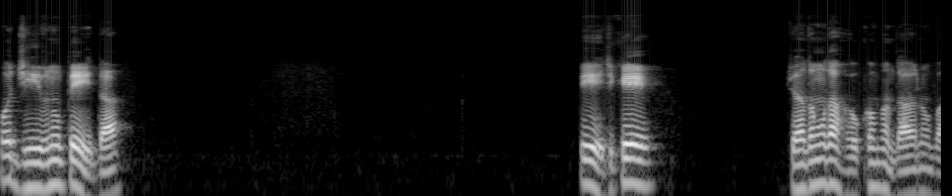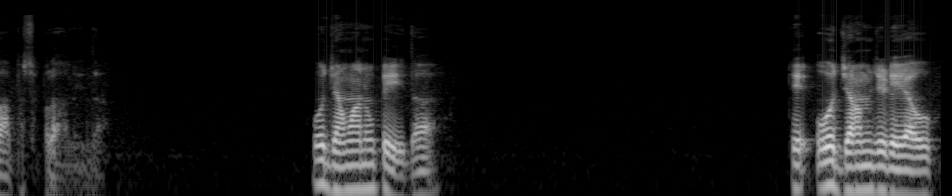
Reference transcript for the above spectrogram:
ਉਹ ਜੀਵ ਨੂੰ ਭੇਜਦਾ, ਭੇਜ ਕੇ ਜਦੋਂ ਉਹਦਾ ਹੁਕਮ ਹੁੰਦਾ, ਉਹਨੂੰ ਵਾਪਸ ਬੁਲਾ ਲੈਂਦਾ। ਉਹ ਜਮਾਂ ਨੂੰ ਭੇਜਦਾ। ਅਤੇ ਉਹ ਜੰਮ ਜਿਹੜੇ ਆ ਉਹ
